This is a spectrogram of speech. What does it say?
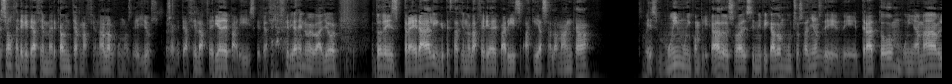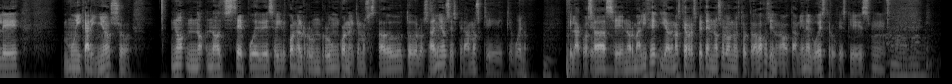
Son gente que te hace mercado internacional, algunos de ellos. O sea, que te hace la feria de París, que te hace la feria de Nueva York. Entonces, traer a alguien que te está haciendo la feria de París aquí a Salamanca es muy, muy complicado. Eso ha significado muchos años de trato muy amable, muy cariñoso. No, no, no se puede seguir con el run run con el que hemos estado todos los años. Esperamos que, bueno, que la cosa se normalice y además que respeten no solo nuestro trabajo, sino también el vuestro, que es que es... Mm.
